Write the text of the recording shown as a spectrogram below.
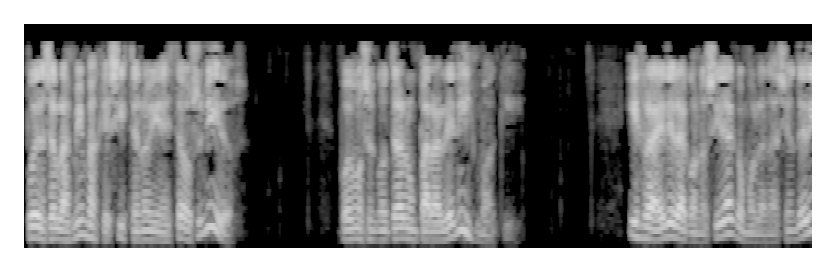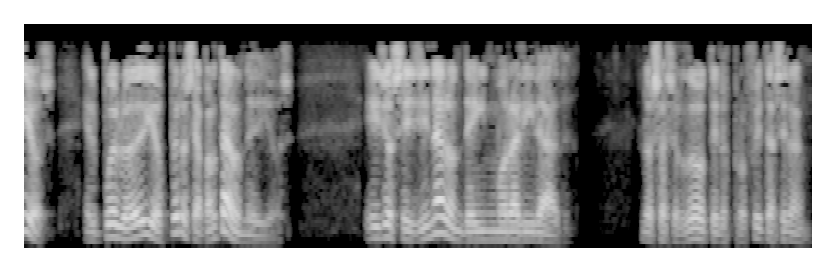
pueden ser las mismas que existen hoy en Estados Unidos. Podemos encontrar un paralelismo aquí. Israel era conocida como la nación de Dios, el pueblo de Dios, pero se apartaron de Dios. Ellos se llenaron de inmoralidad. Los sacerdotes, los profetas eran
